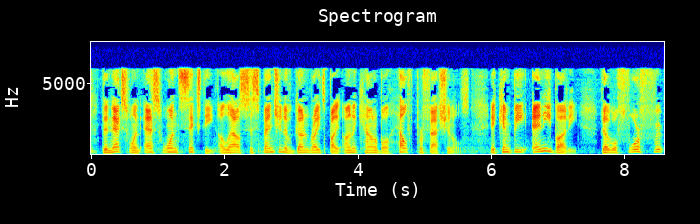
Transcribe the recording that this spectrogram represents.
the next one, S one sixty, allows suspension of gun rights by unaccountable health professionals. It can be anybody that will forfeit,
